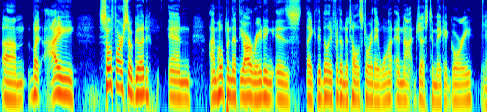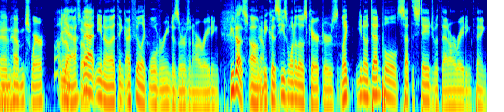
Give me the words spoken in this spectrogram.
Um, but I, so far so good, and I'm hoping that the R rating is like the ability for them to tell the story they want and not just to make it gory and have them swear. Well, you know, yeah, so- that you know, I think I feel like Wolverine deserves an R rating. he does. um, yeah. because he's one of those characters. Like you know, Deadpool set the stage with that R rating thing,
